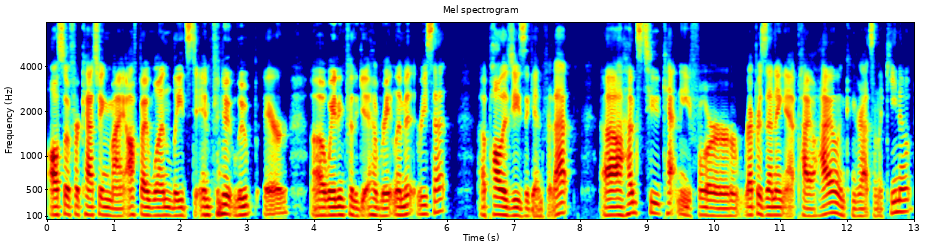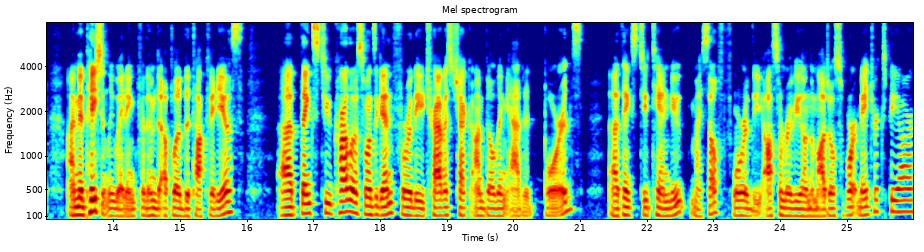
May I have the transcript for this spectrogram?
Also for catching my off by one leads to infinite loop error, uh, waiting for the GitHub rate limit reset. Apologies again for that. Uh, hugs to Kattni for representing at PyOhio and congrats on the keynote. I'm impatiently waiting for them to upload the talk videos. Uh, thanks to Carlos once again for the Travis check on building added boards. Uh, thanks to tannewt, myself, for the awesome review on the module support matrix PR.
